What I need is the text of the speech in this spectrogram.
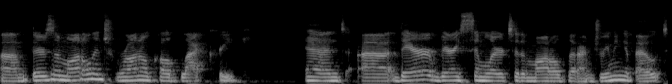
um, there's a model in Toronto called Black Creek. And uh, they're very similar to the model that I'm dreaming about.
